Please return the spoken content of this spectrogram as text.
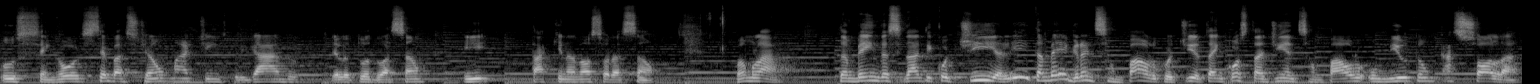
o senhor Sebastião Martins. Obrigado pela tua doação e está aqui na nossa oração. Vamos lá. Também da cidade de Cotia, ali também é grande São Paulo, Cotia, está encostadinha de São Paulo, o Milton Cassola.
